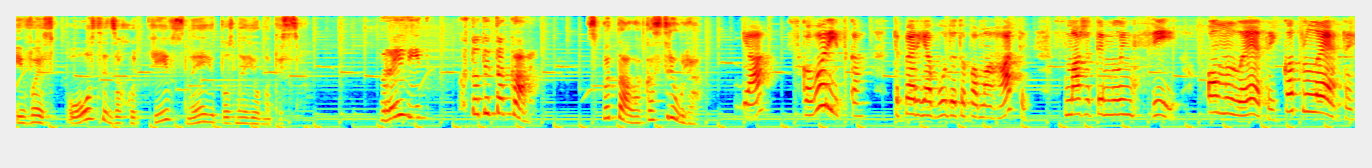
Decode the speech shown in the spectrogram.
і весь посід захотів з нею познайомитись. Привіт! Хто ти така? Спитала кастрюля. Я сковорідка. Тепер я буду допомагати смажити млинці, омлети, котлети.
